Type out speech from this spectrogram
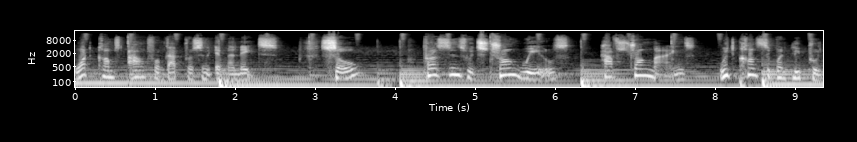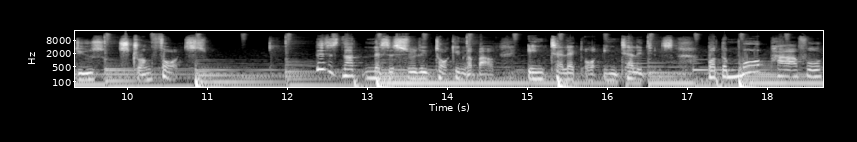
what comes out from that person emanates. So, persons with strong wills have strong minds, which consequently produce strong thoughts. This is not necessarily talking about intellect or intelligence, but the more powerful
